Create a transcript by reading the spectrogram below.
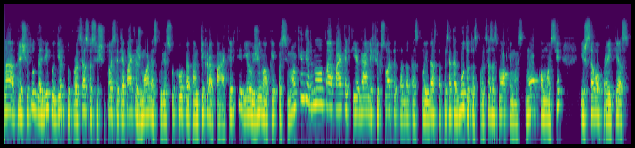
na prie šitų dalykų dirbtų procesuose šituose tie patys žmonės kurie sukaupę tam tikrą patirtį ir jau žino kaip pasimokint ir nu tą patirtį jie gali fiksuoti tada tas klaidas ta prasme kad būtų tas procesas mokymas mokomosi iš savo praeities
